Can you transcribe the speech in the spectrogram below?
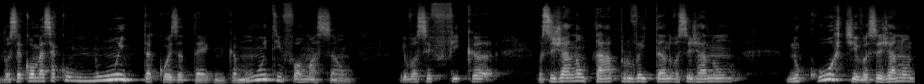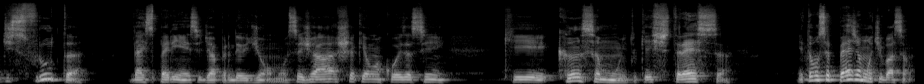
você começa com muita coisa técnica, muita informação, e você fica, você já não está aproveitando, você já não, não curte, você já não desfruta da experiência de aprender o idioma. Você já acha que é uma coisa assim que cansa muito, que estressa. Então você perde a motivação.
